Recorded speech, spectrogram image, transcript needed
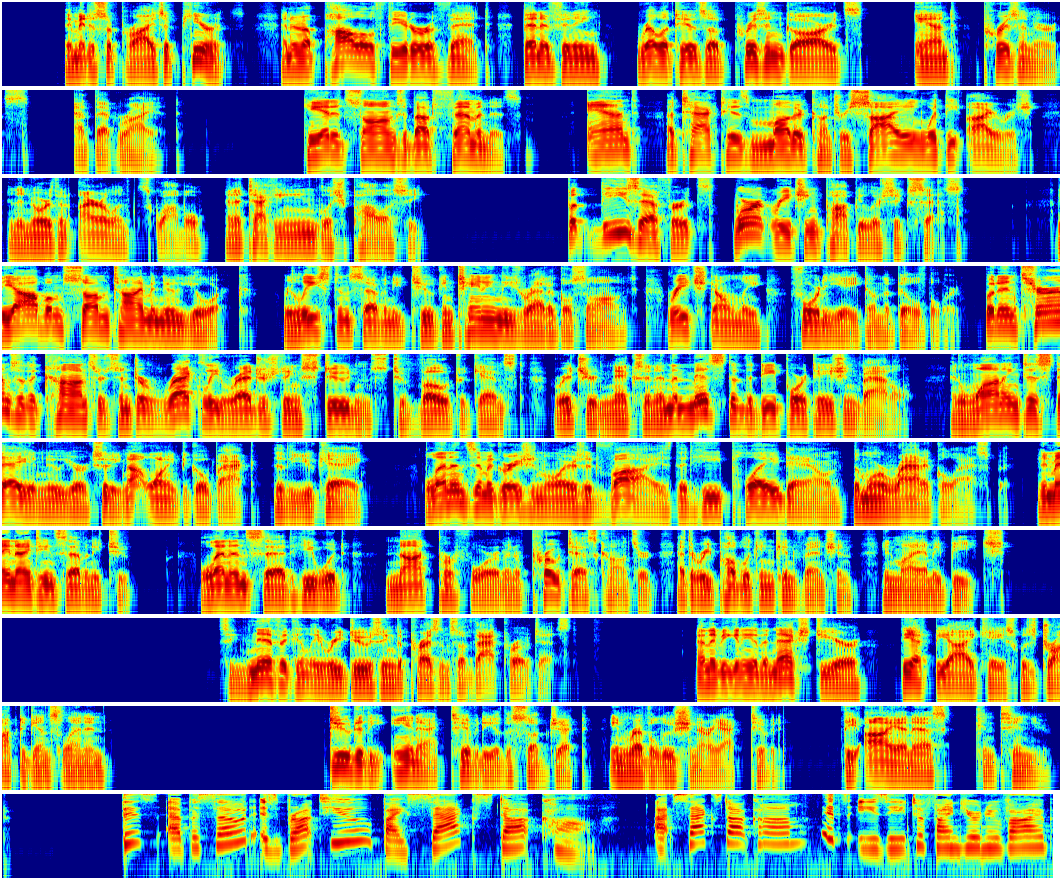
They made a surprise appearance at an Apollo Theater event benefiting relatives of prison guards and prisoners at that riot. He added songs about feminism and attacked his mother country, siding with the Irish in the Northern Ireland squabble and attacking English policy. But these efforts weren't reaching popular success. The album Sometime in New York, released in 72 containing these radical songs, reached only 48 on the Billboard. But in terms of the concerts and directly registering students to vote against Richard Nixon in the midst of the deportation battle and wanting to stay in New York City, not wanting to go back to the UK, Lennon's immigration lawyers advised that he play down the more radical aspect. In May 1972, Lennon said he would not perform in a protest concert at the Republican convention in Miami Beach significantly reducing the presence of that protest. And the beginning of the next year, the FBI case was dropped against Lennon due to the inactivity of the subject in revolutionary activity. The INS continued. This episode is brought to you by Saks.com. At Saks.com, it's easy to find your new vibe.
